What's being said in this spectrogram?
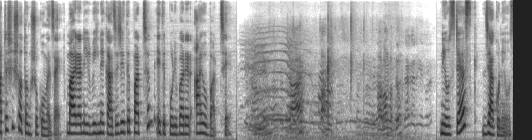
আটাশি শতাংশ কমে যায়। মায়েরা নির্বিঘ্নে কাজে যেতে পারছেন এতে পরিবারের আয়ও বাড়ছে। News desk Jago news.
